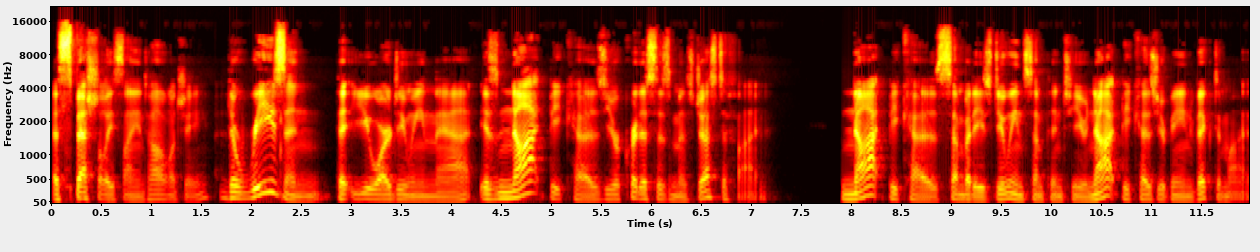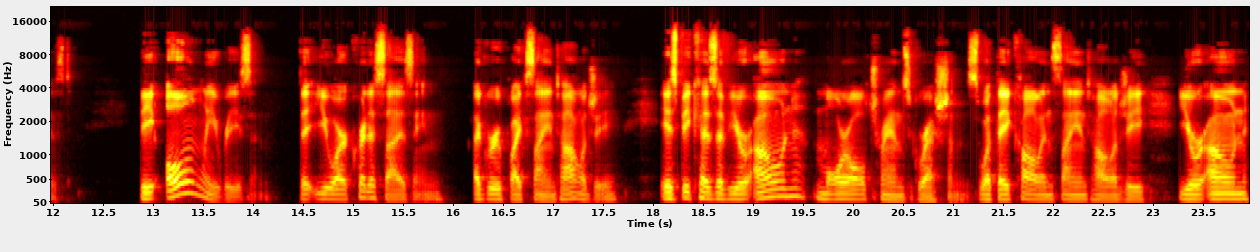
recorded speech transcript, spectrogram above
especially Scientology, the reason that you are doing that is not because your criticism is justified not because somebody's doing something to you, not because you're being victimized. The only reason that you are criticizing a group like Scientology is because of your own moral transgressions, what they call in Scientology your own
